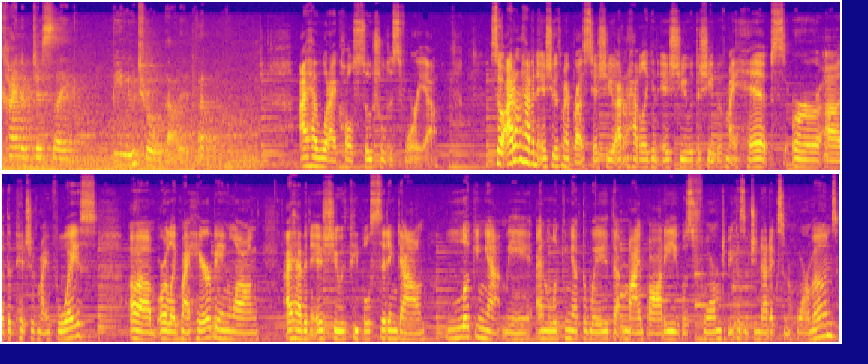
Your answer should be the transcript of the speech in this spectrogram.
kind of just like be neutral about it. I don't know. I have what I call social dysphoria. So I don't have an issue with my breast tissue. I don't have like an issue with the shape of my hips or uh, the pitch of my voice um, or like my hair being long. I have an issue with people sitting down, looking at me, and looking at the way that my body was formed because of genetics and hormones,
